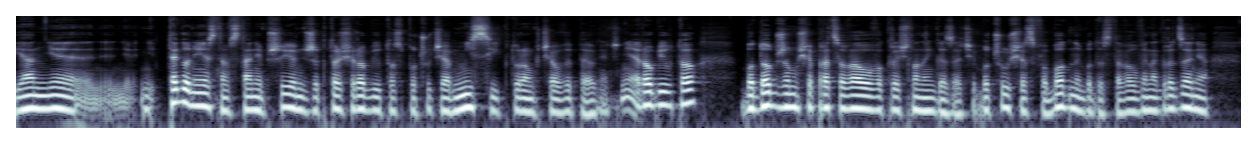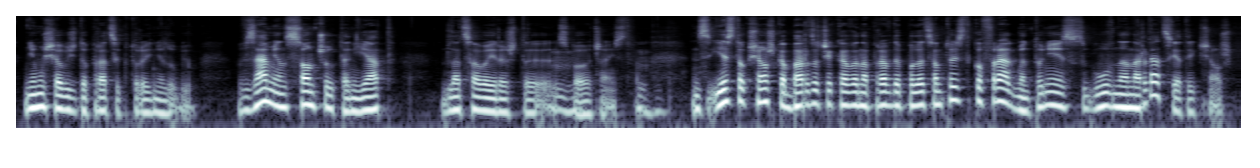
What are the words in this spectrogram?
Ja nie, nie, nie, tego nie jestem w stanie przyjąć, że ktoś robił to z poczucia misji, którą chciał wypełniać. Nie, robił to, bo dobrze mu się pracowało w określonej gazecie, bo czuł się swobodny, bo dostawał wynagrodzenia, nie musiał iść do pracy, której nie lubił. W zamian sączył ten jad dla całej reszty mm. społeczeństwa. Mm. Więc jest to książka bardzo ciekawa, naprawdę polecam. To jest tylko fragment, to nie jest główna narracja tej książki.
